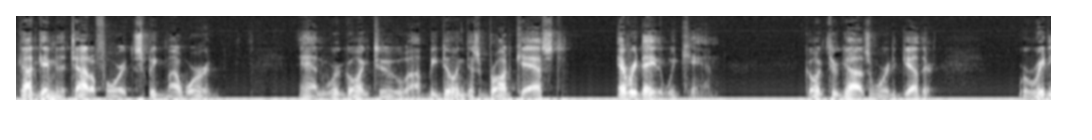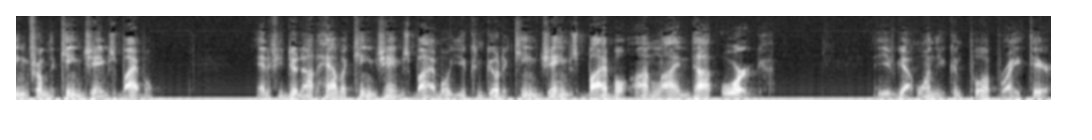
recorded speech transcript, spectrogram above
God gave me the title for it, Speak My Word. And we're going to uh, be doing this broadcast every day that we can, going through God's Word together. We're reading from the King James Bible. And if you do not have a King James Bible, you can go to kingjamesbibleonline.org. And you've got one that you can pull up right there.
